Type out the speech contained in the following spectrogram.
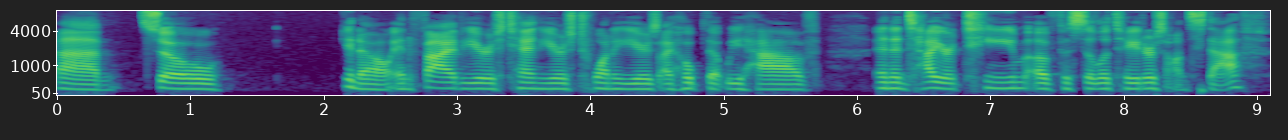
Um, so, you know, in five years, 10 years, 20 years, I hope that we have an entire team of facilitators on staff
